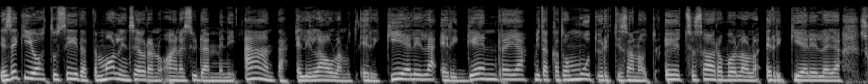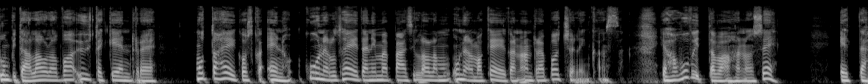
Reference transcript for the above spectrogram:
Ja sekin johtui siitä, että mä olin seurannut aina sydämeni ääntä, eli laulanut eri kielillä, eri genrejä, mitä katon muut yritti sanoa, että et sä Saara voi laulaa eri kielillä ja sun pitää laulaa vain yhtä genreä. Mutta hei, koska en kuunnellut heitä, niin mä pääsin laulamaan mun unelmakeikan Andrea Bocellin kanssa. Ja huvittavaahan on se, että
